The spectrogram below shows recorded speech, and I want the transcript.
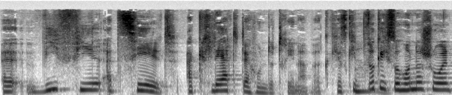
äh, wie viel erzählt, erklärt der Hundetrainer wirklich. Es gibt mhm. wirklich so Hundeschulen,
